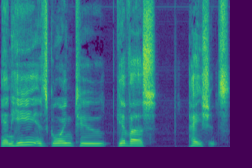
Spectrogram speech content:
And He is going to give us patience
